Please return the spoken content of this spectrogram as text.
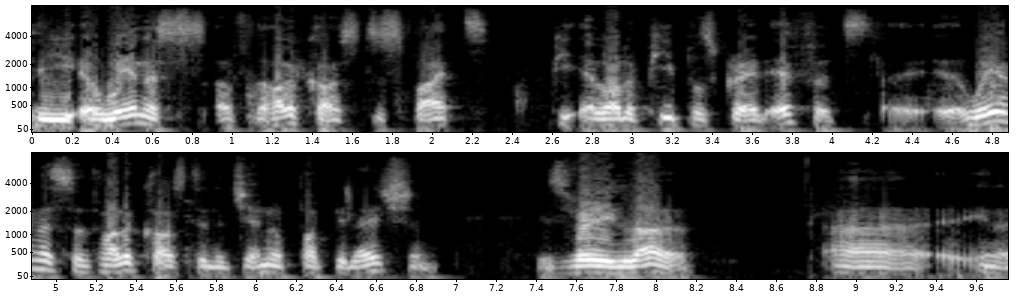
the awareness of the Holocaust, despite a lot of people's great efforts, uh, awareness of Holocaust in the general population is very low. Uh, you know,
